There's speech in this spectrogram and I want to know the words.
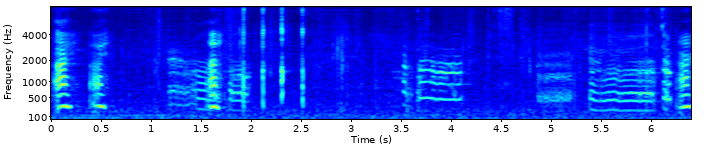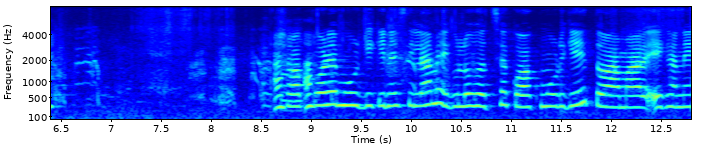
আয় আয়। আয়। আয়। শখ করে মুরগি কিনেছিলাম এগুলো হচ্ছে কক মুরগি। তো আমার এখানে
